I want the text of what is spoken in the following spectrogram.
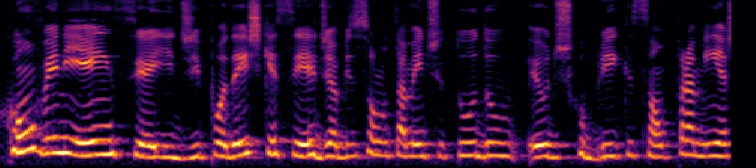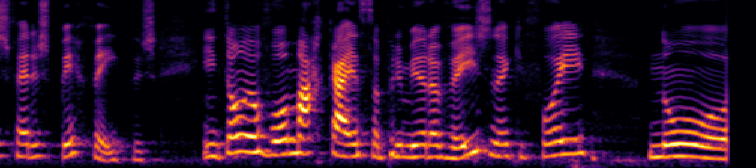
conveniência e de poder esquecer de absolutamente tudo, eu descobri que são, para mim, as férias perfeitas. Então, eu vou marcar essa primeira vez, né, que foi no...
